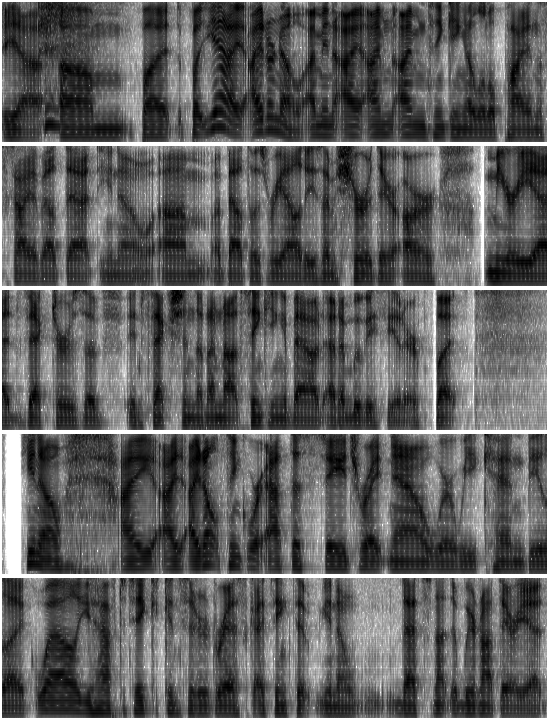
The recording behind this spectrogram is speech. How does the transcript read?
Yeah. Um. But but yeah. I, I don't know. I mean, I, I'm I'm thinking a little pie in the sky about that. You know. Um. About those realities. I'm sure there are myriad vectors of infection that I'm not thinking about at a movie theater. But you know, I, I, I don't think we're at the stage right now where we can be like, well, you have to take a considered risk. I think that you know that's not that we're not there yet.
